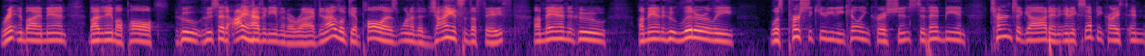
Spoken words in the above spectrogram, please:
written by a man by the name of Paul who who said I haven't even arrived and I look at Paul as one of the giants of the faith a man who a man who literally was persecuting and killing Christians to then being turned to God and, and accepting Christ and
